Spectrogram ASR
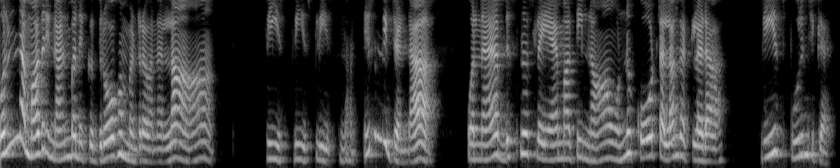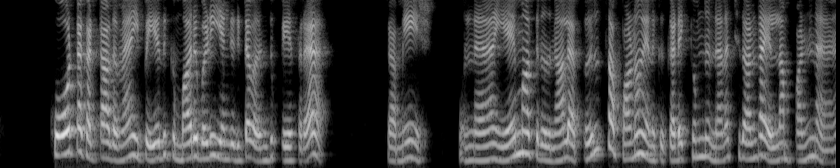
ஒன்ன மாதிரி நண்பனுக்கு துரோகம் பண்றவனெல்லாம் ப்ளீஸ் ப்ளீஸ் ப்ளீஸ். நான் திருந்திட்டேன்டா. உன்னை பிஸ்னஸில் ஏமாற்றி நான் ஒன்றும் கோட்டெல்லாம் கட்டலடா. ப்ளீஸ் புரிஞ்சுக்க. கோட்டை கட்டாதவன் இப்போ எதுக்கு மறுபடி எங்ககிட்ட வந்து பேசுகிற ரமேஷ் உன்னை ஏமாத்துறதுனால பெருசாக பணம் எனக்கு கிடைக்கும்னு நினச்சிதாண்டா எல்லாம் பண்ணேன்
